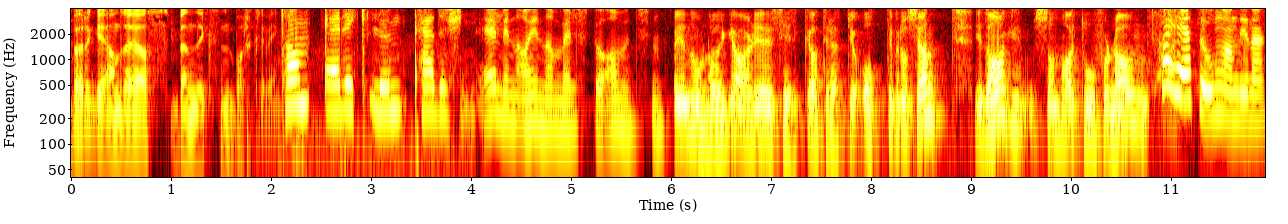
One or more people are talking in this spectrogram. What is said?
Børge Andreas Bendiksen Borchgrevink. Tom Erik Lund Pedersen. Elin Aina Melsbø Amundsen. I Nord-Norge er det ca. 38 i dag som har to fornavn. Hva heter ungene dine?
